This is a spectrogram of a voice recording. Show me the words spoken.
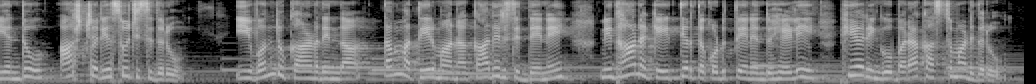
ಎಂದು ಆಶ್ಚರ್ಯ ಸೂಚಿಸಿದರು. ಈ ಒಂದು ಕಾರಣದಿಂದ ತಮ್ಮ ತೀರ್ಮಾನ ಕಾದಿರಿಸಿದ್ದೇನೆ, ನಿಧಾನಕ್ಕೆ ಇತ್ಯರ್ಥ ಕೊಡುತ್ತೇನೆಂದು ಹೇಳಿ ಹಿಯರಿಂಗು ಬರಾಕಾಸ್ತು ಮಾಡಿದರು.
